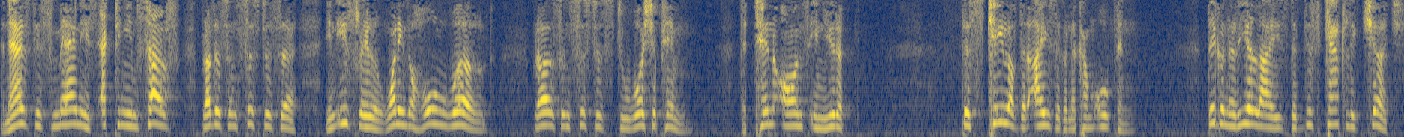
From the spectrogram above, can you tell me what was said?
and as this man is acting himself, brothers and sisters, uh, in Israel, wanting the whole world, brothers and sisters, to worship him, the 10 ons in Europe, the scale of their eyes are going to come open. They're going to realize that this Catholic Church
